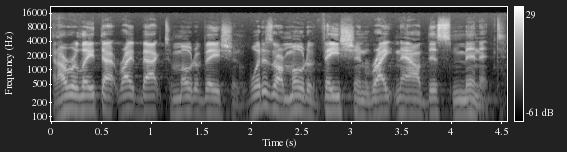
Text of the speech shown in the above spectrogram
And I relate that right back to motivation. What is our motivation right now, this minute?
